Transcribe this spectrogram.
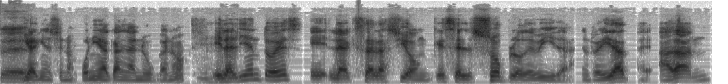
y alguien se nos ponía acá en la nuca, ¿no? El aliento es eh, la exhalación, que es el soplo de vida. En realidad, eh, Adán,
